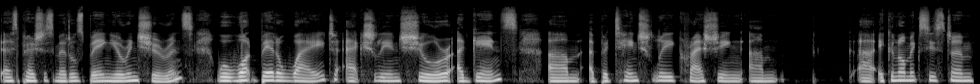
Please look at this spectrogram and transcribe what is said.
as precious metals being your insurance. Well, what better way to actually insure against um, a potentially crashing um, uh, economic system,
